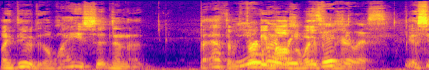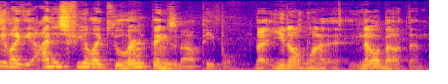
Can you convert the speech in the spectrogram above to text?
like, dude, why are you sitting in the bathroom You 30 are miles away from here? ridiculous. See, like, I just feel like you learn things about people that you don't want to know about them.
